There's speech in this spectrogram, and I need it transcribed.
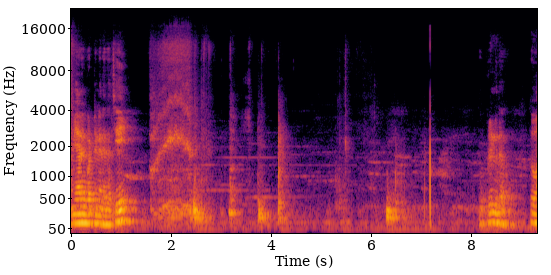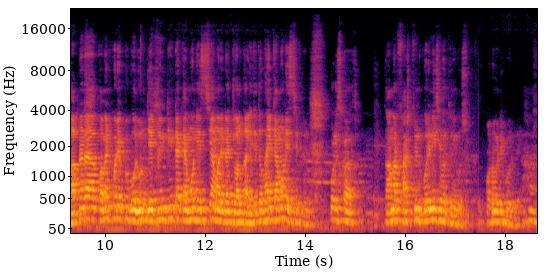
আমি আরেকবার টেনে দেখাচ্ছি। প্রিন্ট দেখো। তো আপনারা কমেন্ট করে একটু বলুন যে প্রিন্টিংটা কেমন এসছে? আমার এটা জল কালিতে তো ভাই কেমন এসছে প্রিন্ট পরিষ্কার আছে। তো আমার ফার্স্ট প্রিন্ট করে নিয়েছি এবার তুমি বসো। অটোমেটিক করবে। হ্যাঁ।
